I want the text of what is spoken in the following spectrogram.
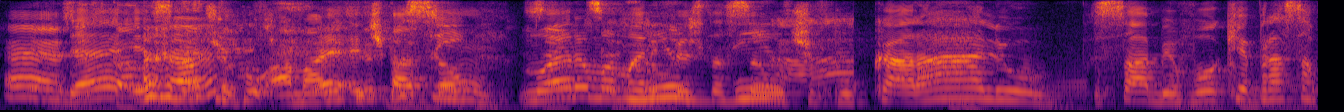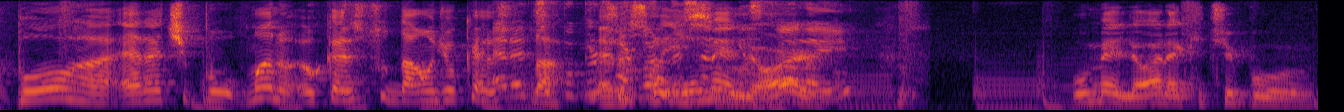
É, É, exato. Tipo, a É, é, tipo manifestação... assim, não era uma manifestação tipo, caralho, sabe, eu vou quebrar essa porra. Era tipo, mano, eu quero estudar onde eu quero Era estudar. tipo, era deixa O a melhor-. O melhor é que, tipo,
